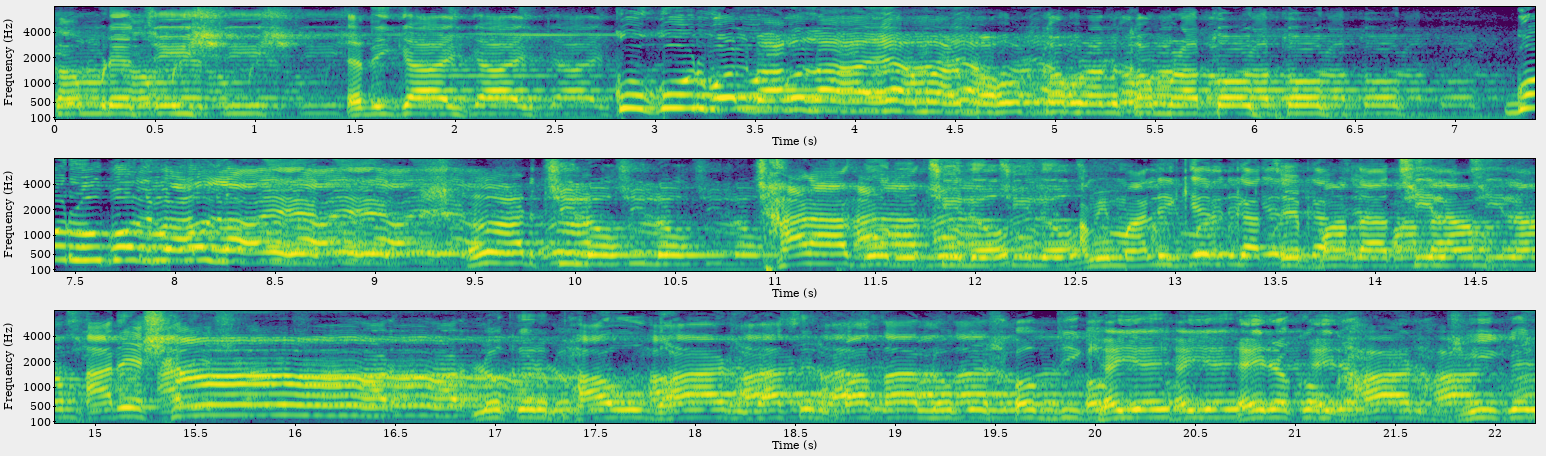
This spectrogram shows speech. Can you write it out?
কামড়েছিস এদিকে। কুকুর বলবে, আল্লাহ আমার বহুত কামড়ান গরু বলবে, আল্লাহ এ ছিল, ছাড়া গরু ছিল। আমি মালিকের কাছে বাঁধা ছিলাম। আরে ষাঁড় লোকের ফাউ ঘাট গাছের পাতা, লোকের সবজি খেয়ে এইরকম ঘাট ঝিঁকের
